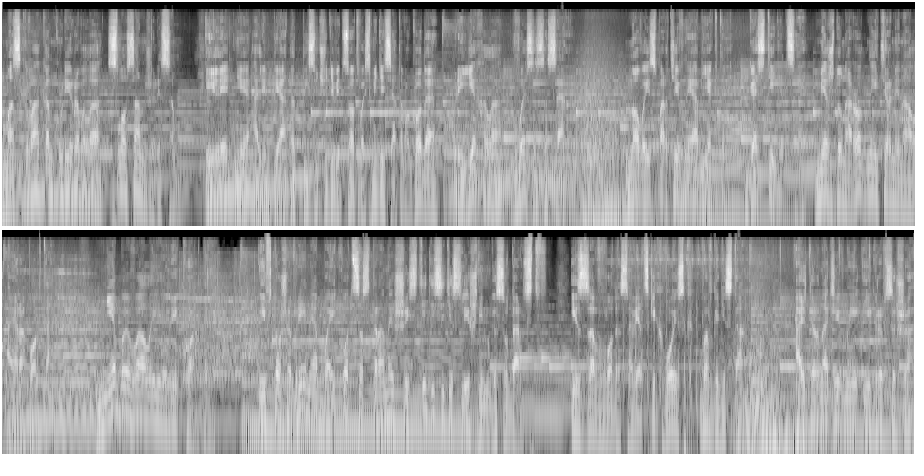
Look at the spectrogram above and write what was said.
Москва конкурировала с Лос-Анджелесом. И летняя Олимпиада 1980 года приехала в СССР. Новые спортивные объекты, гостиницы, международный терминал аэропорта. Небывалые рекорды. И в то же время бойкот со стороны 60 с лишним государств – из-за ввода советских войск в Афганистан. Альтернативные игры в США,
